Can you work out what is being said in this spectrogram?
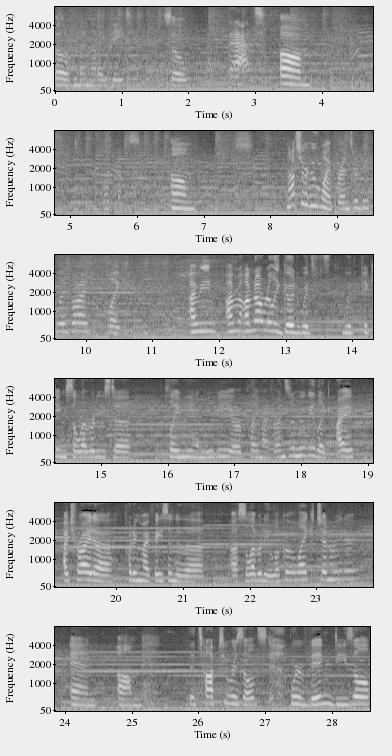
of men that I date. So that. Um, what else? Um, not sure who my friends would be played by. Like, I mean, I'm I'm not really good with with picking celebrities to play me in a movie or play my friends in a movie. Like, I I tried uh, putting my face into the uh, celebrity lookalike generator, and um, the top two results were Vin Diesel,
